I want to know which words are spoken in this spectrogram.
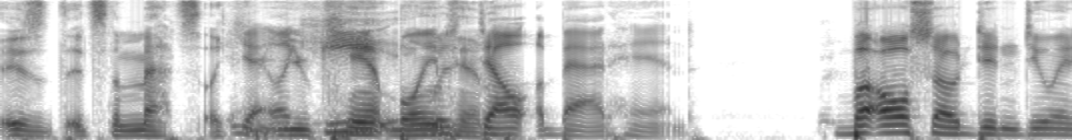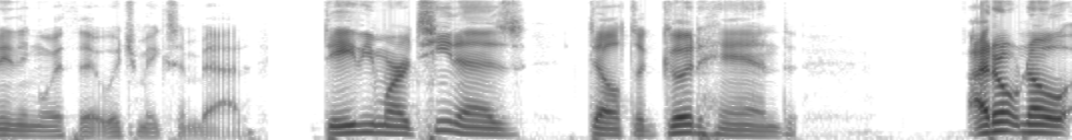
is. It's the Mets. Like, Yeah, you, like you can't blame him. was him. dealt a bad hand, but also didn't do anything with it, which makes him bad. Davey Martinez dealt a good hand. I don't know.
